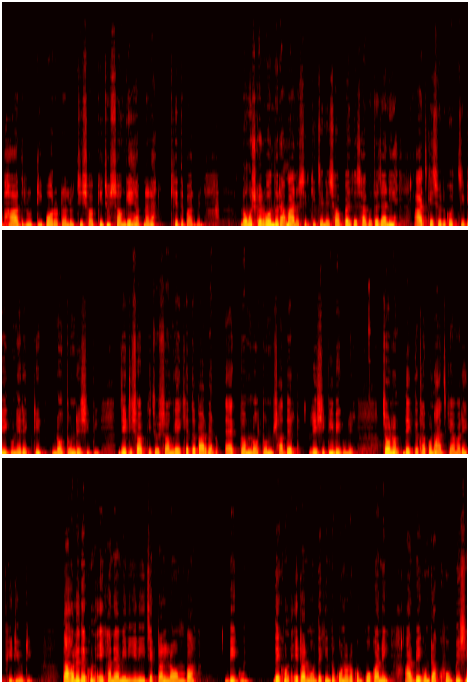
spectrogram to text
ভাত, রুটি, পরোটা, লুচি সব কিছুর সঙ্গে আপনারা খেতে পারবেন। নমস্কার বন্ধুরা, মানসীর কিচেনে সবাইকে স্বাগত জানিয়ে আজকে শুরু করছি বেগুনের একটি নতুন রেসিপি, যেটি সব কিছুর সঙ্গেই খেতে পারবেন একদম নতুন স্বাদের রেসিপি বেগুনের। চলুন দেখতে থাকুন আজকে আমার এই ভিডিওটি। তাহলে দেখুন, এখানে আমি নিয়ে নিয়েছি একটা লম্বা বেগুন। দেখুন, এটার মধ্যে কিন্তু কোনো রকম পোকা নেই, আর বেগুনটা খুব বেশি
